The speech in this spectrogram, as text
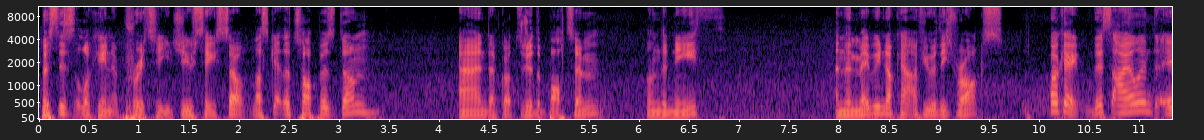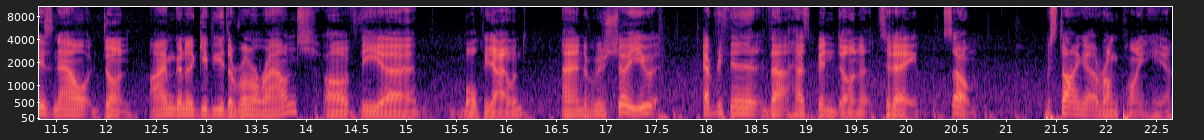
this is looking pretty juicy. So, let's get the toppers done. And I've got to do the bottom underneath. And then maybe knock out a few of these rocks. Okay, this island is now done. I'm going to give you the run around of the, uh, well, the island. And I'm going to show you everything that has been done today. So, we're starting at a wrong point here.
